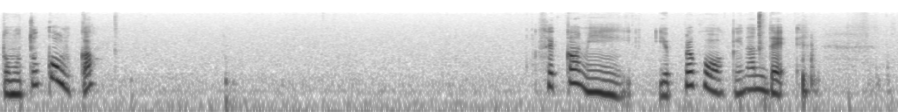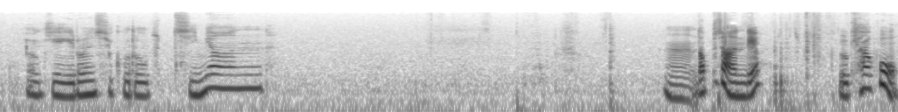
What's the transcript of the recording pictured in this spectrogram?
너무 두꺼울까? 색감이 예쁠 것 같긴 한데 여기에 이런 식으로 붙이면 음, 나쁘지 않은데요? 이렇게 하고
